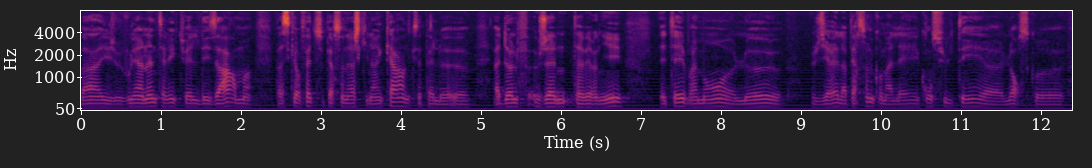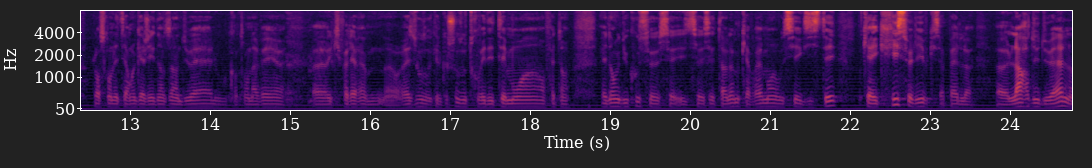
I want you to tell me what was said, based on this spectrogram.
ben, je voulais un intellectuel des armes parce qu'en fait, ce personnage qu'il incarne, qui s'appelle Adolphe Eugène Tavernier, était vraiment le, je dirais, la personne qu'on allait consulter euh, lorsque, lorsqu'on était engagé dans un duel ou quand on avait euh, qu'il fallait ré- résoudre quelque chose ou trouver des témoins. En fait, et donc du coup, ce- c'est, un homme qui a vraiment aussi existé, qui a écrit ce livre qui s'appelle euh, L'art du duel,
